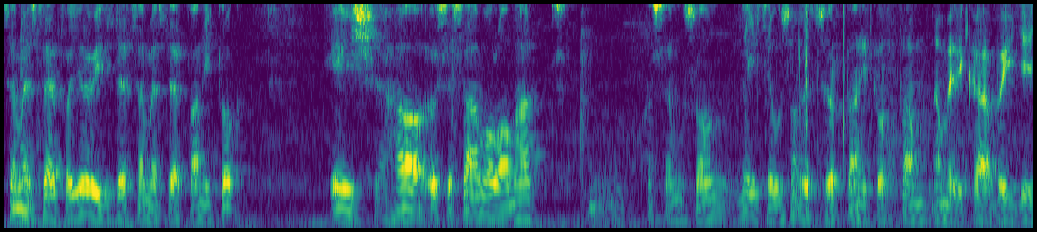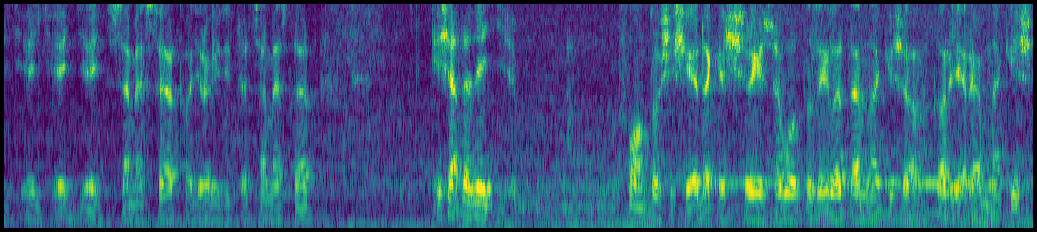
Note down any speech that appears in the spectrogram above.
szemesztert vagy rövidített szemesztert tanítok, és ha összeszámolom, hát azt hiszem 24-25-ször tanítottam Amerikába így egy, egy, egy, egy szemesztert, vagy rövidített szemesztert. És hát ez egy fontos és érdekes része volt az életemnek és a karrieremnek is.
